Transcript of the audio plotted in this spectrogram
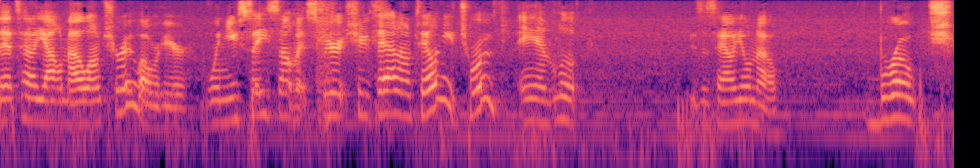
that's how y'all know I'm true over here. When you see something that spirit shoots out, I'm telling you truth. And look, this is how you'll know. Brooch.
